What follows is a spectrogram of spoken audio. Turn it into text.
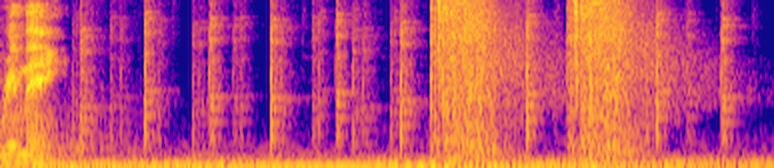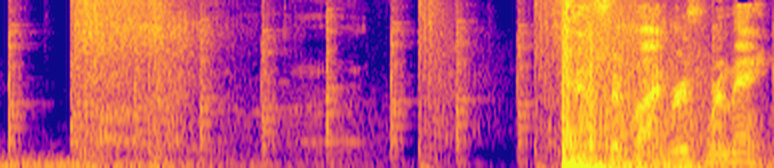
Remain. Two survivors remain.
